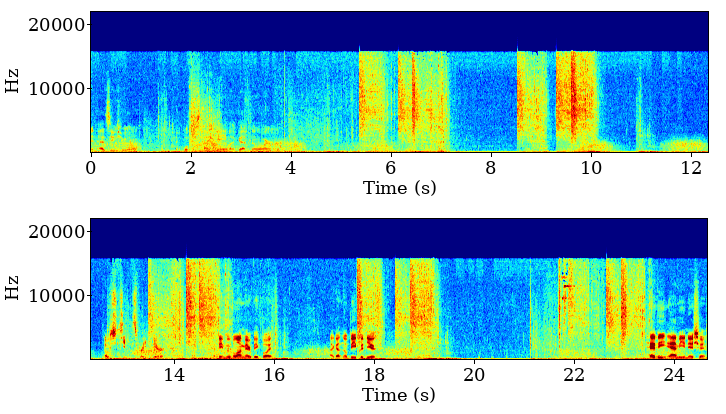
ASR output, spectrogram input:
And as usual, at Wolfenstein game, I've got no armor. Oh he's right there. Okay, move along there, big boy. I got no beef with you. Heavy ammunition.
